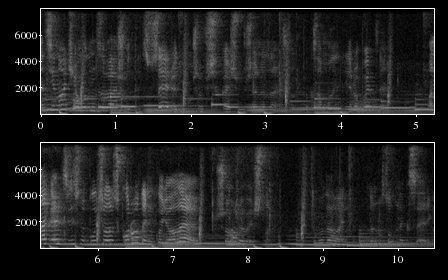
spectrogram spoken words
На цій ноті будемо завершувати цю серію, тому що кажуть, що не знаю, що так само ній робити. Вона, як, звісно, вийшла коротенькою, але що вже вийшло. Тому давайте до наступних серій.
